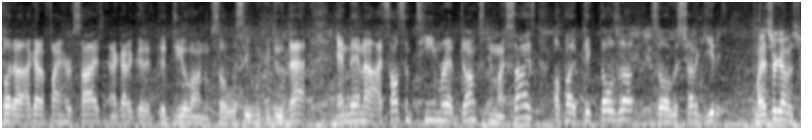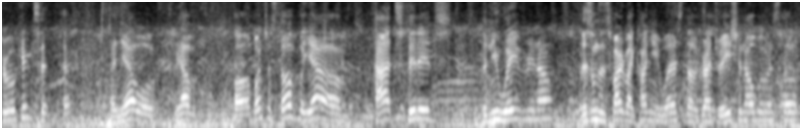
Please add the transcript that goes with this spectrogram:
But uh, I got to find her size and I got to get a good deal on them. So we'll see if we could do that. And then uh, I saw some Team Red Dunks in my size. I'll probably pick those up. So let's try to get it. My Instagram is Turbo Kicks, and yeah, well, we have uh, a bunch of stuff, but yeah, um, hats, fitteds, the new wave right now. This one's inspired by Kanye West, uh, graduation album and stuff.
